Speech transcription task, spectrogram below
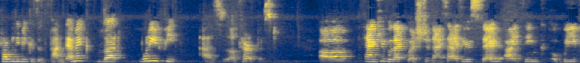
probably because of the pandemic, Mm. but what do you feel as a therapist? Uh, thank you for that question, Naisa. As you said, I think we've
